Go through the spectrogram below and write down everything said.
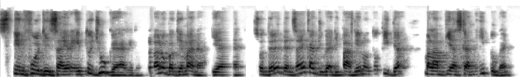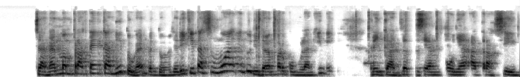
sinful desire itu juga gitu. Lalu bagaimana? Ya, saudara dan saya kan juga dipanggil untuk tidak melampiaskan itu kan jangan mempraktekkan itu kan betul. Jadi kita semua itu di dalam perkumpulan ini, regardless yang punya atraksi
